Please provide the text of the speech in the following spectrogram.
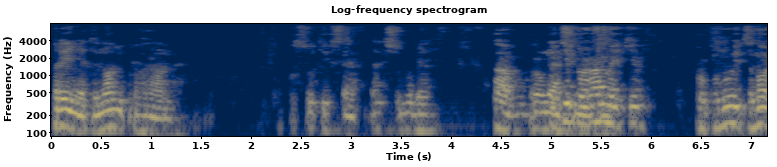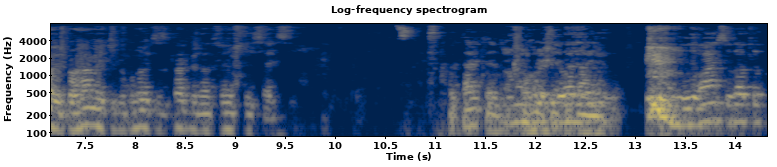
прийняті, нові програми. По суті, все. Далі буде Так, Про ті програми, які пропонуються, нові програми, які пропонуються затвердити на сьогоднішній сесії. питайте, Ну, Луган сюди тут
